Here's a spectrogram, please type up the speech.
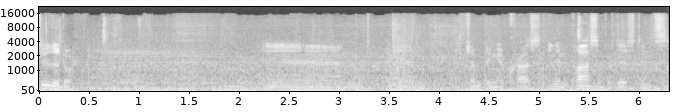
Through the door. And again, jumping across an impossible distance.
